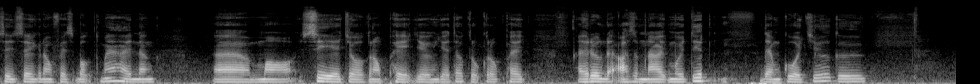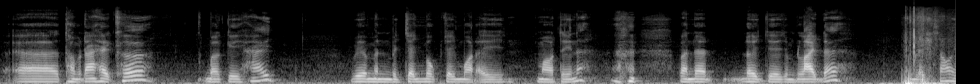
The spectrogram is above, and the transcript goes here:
ផ្សេងផ្សេងក្នុង Facebook អាត្មាហើយនឹងអឺមក share ចូលក្នុង page យើងនិយាយទៅគ្រប់គ្រប់ page ហើយរឿងដែលអស់សំណើចមួយទៀតដែលមិនគួរជឿគឺអឺធម្មតា hacker បើគេហែកវាមិនបញ្ចេញមុខចេញមាត់អីមកទេណាប៉ុន្តែដូចជាចម្លែកដែរចម្លែកខ្សោយ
